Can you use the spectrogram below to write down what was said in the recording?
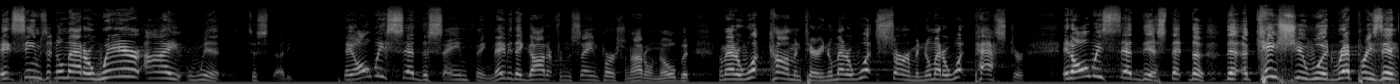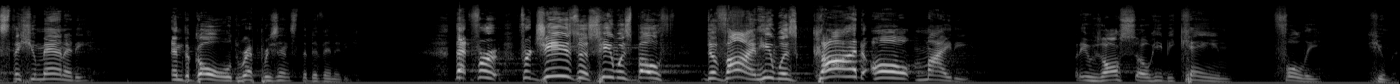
it seems that no matter where I went to study, they always said the same thing. Maybe they got it from the same person, I don't know. But no matter what commentary, no matter what sermon, no matter what pastor, it always said this that the, the acacia wood represents the humanity and the gold represents the divinity. That for, for Jesus, he was both divine, he was God Almighty, but he was also, he became fully human.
